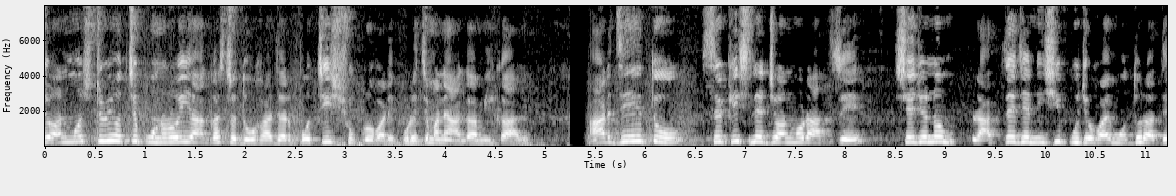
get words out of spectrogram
জন্মাষ্টমী হচ্ছে পনেরোই আগস্ট দু হাজার পঁচিশ শুক্রবারে পড়েছে মানে আগামীকাল। আর যেহেতু শ্রীকৃষ্ণের জন্ম রাত্রে সেজন্য রাত্রে যে নিশি পুজো হয় মধ্যরাতে,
